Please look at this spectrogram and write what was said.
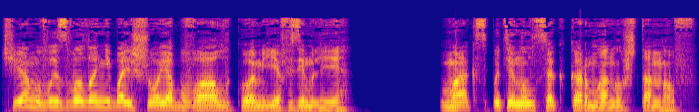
чем вызвало небольшой обвал комьев земли. Макс потянулся к карману штанов.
